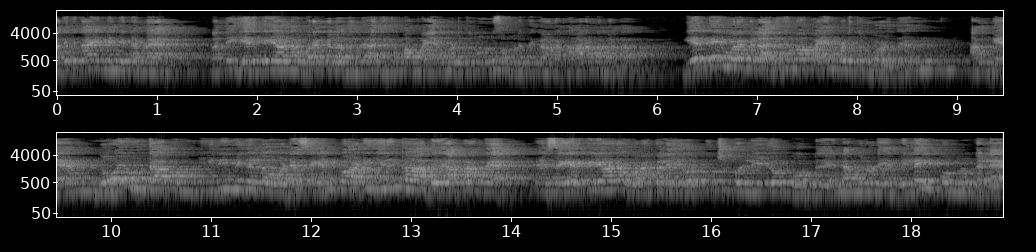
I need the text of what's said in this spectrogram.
அதுக்கு தான் இன்னைக்கு நம்ம வந்து இயற்கையான உரங்களை வந்து அதிகமா பயன்படுத்தணும்னு சொல்றதுக்கான காரணம் அதான். இயற்கை உரங்களை அதிகமா பயன்படுத்தும் பொழுது அங்க நோய் உண்டாக்கும் கிருமிகளோட செயல்பாடு இருக்காது. அப்ப அங்க செயற்கையான உரங்களையோ பூச்சிக்கொல்லியோ போட்டு நம்மளுடைய விளை பொருள்களை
